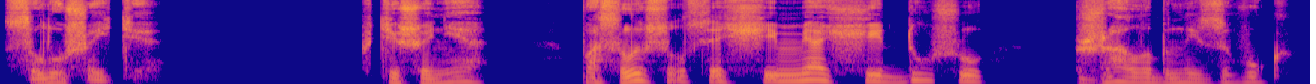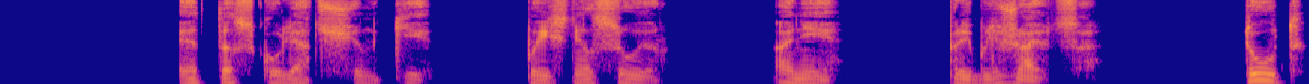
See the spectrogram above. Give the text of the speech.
слушайте». В тишине послышался щемящий душу жалобный звук. Это скулят щенки. — пояснил Суэр. «Они приближаются. Тут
